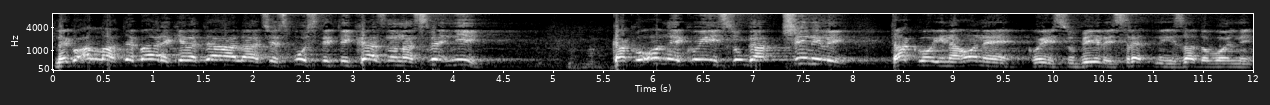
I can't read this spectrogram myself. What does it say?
nego Allah te bareke ve ta'ala će spustiti kaznu na sve njih. Kako one koji su ga činili, tako i na one koji su bili sretni i zadovoljni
